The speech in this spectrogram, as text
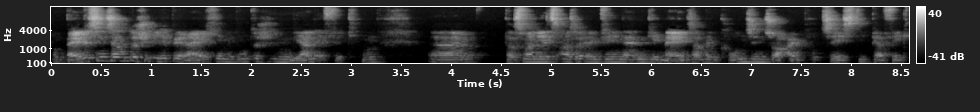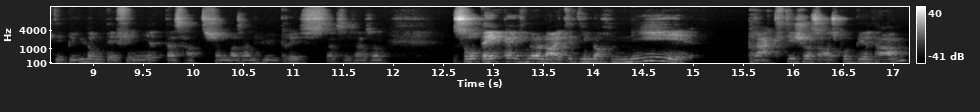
Und beides sind sehr unterschiedliche Bereiche mit unterschiedlichen Lerneffekten. Ähm, dass man jetzt also irgendwie in einem gemeinsamen konsensualen Prozess die perfekte Bildung definiert, das hat schon was an Hybris. Das ist also, so denken eigentlich nur Leute, die noch nie praktisch was ausprobiert haben,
